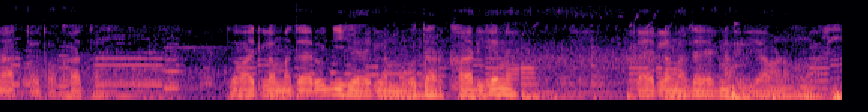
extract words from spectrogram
નાખતો તો ખાતો. તો આટલામાં જાય ઉગી છે એટલામાં વધારે ખારી છે ને, તો એટલામાં જાય નથી આવવાનું મારી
